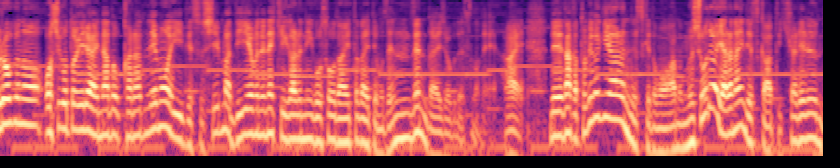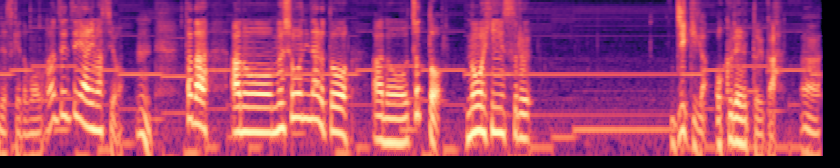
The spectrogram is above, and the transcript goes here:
ブログのお仕事依頼などからでもいいですし、まあ、DM でね、気軽にご相談いただいても全然大丈夫ですので、はい。で、なんか時々あるんですけども、あの、無償ではやらないんですかって聞かれるんですけども、あ全然やりますよ。うん。ただ、あのー無償になると、あのーちょっと納品する時期が遅れるというか、うん。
